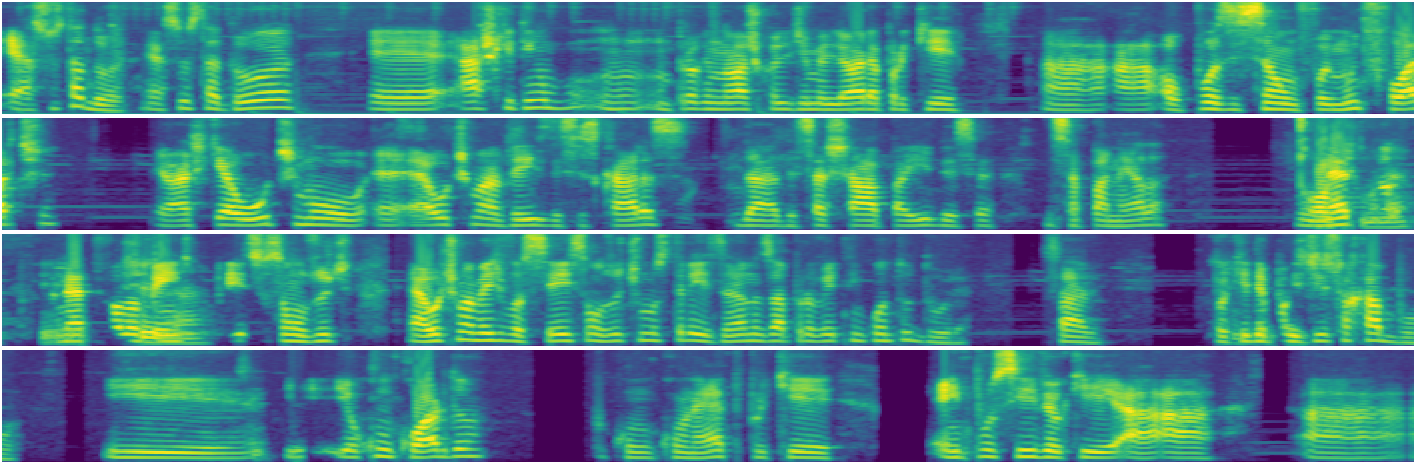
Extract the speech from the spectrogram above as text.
É assustador. É assustador. É, acho que tem um, um, um, prognóstico ali de melhora, porque a, a, oposição foi muito forte. Eu acho que é, o último, é, é a última vez desses caras, da, dessa chapa aí, dessa, dessa panela. O, Ótimo, Neto, né? o Neto falou bem sobre isso, são os últimos. É a última vez de vocês, são os últimos três anos, aproveita enquanto dura, sabe? Porque Sim. depois disso acabou. E, e, eu concordo com, com o Neto, porque é impossível que a, a, a,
